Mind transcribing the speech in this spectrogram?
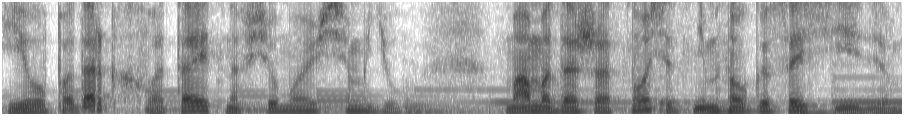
и его подарка хватает на всю мою семью. Мама даже относит немного соседям.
